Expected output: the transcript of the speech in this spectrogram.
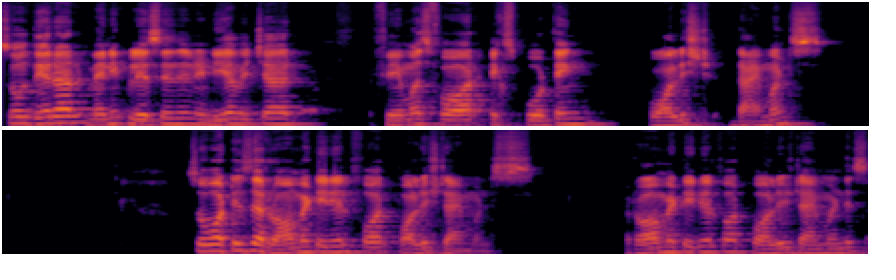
So there are many places in India which are famous for exporting polished diamonds. So what is the raw material for polished diamonds? Raw material for polished diamond is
